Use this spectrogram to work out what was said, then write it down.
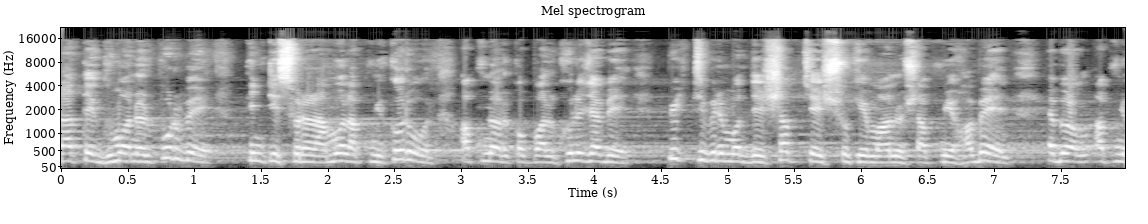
রাতে ঘুমানোর পূর্বে তিনটি সুরার আমল আপনি করুন, আপনার কপাল খুলে যাবে, পৃথিবীর মধ্যে সবচেয়ে সুখী মানুষ আপনি হবেন এবং আপনি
